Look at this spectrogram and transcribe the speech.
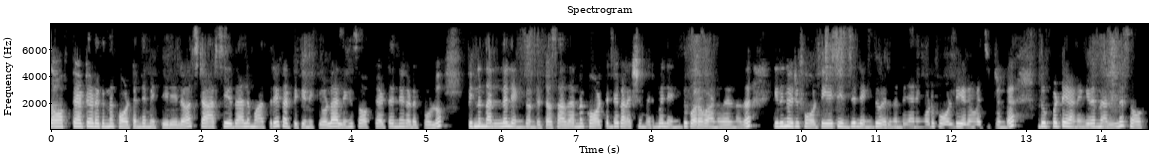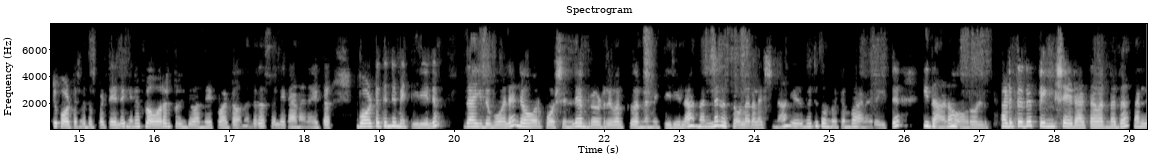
സോഫ്റ്റ് ആയിട്ട് കിടക്കുന്ന കോട്ടന്റെ മെറ്റീരിയലോ സ്റ്റാർച്ച് ചെയ്താൽ മാത്രമേ കട്ടിക്ക് നിൽക്കുള്ളൂ അല്ലെങ്കിൽ സോഫ്റ്റ് ആയിട്ട് തന്നെ കിടക്കുള്ളൂ. പിന്നെ നല്ല ലെങ്ത് ഉണ്ട് കേട്ടോ സാധാരണ കോട്ടന്റെ കളക്ഷൻ വരുമ്പോൾ ലെങ്ത് കുറവാണ് വരുന്നത്. ഇതിനൊരു ഫോർട്ടി എയ്റ്റ് ഇഞ്ച് ലെങ്ത് വരുന്നുണ്ട്. ഞാൻ ഇങ്ങോട്ട് ഫോൾഡ് ചെയ്തും വെച്ചിട്ടുണ്ട്. ദുപ്പട്ടയാണെങ്കിൽ നല്ല സോഫ്റ്റ് കോട്ടന്റെ ദുപ്പട്ടയിൽ ഇങ്ങനെ ഫ്ലോറൽ പ്രിന്റ് വന്നേക്കും കേട്ടോ നല്ല രസമല്ലേ കാണാനായിട്ട്. ബോട്ടത്തിന്റെ മെറ്റീരിയലും ഇതാ ഇതുപോലെ ലോവർ പോർഷനിൽ എംബ്രോയിഡറി വർക്ക് വരുന്ന മെറ്റീരിയലാ നല്ല രസമുള്ള കളക്ഷനാണ് എഴുന്നൂറ്റി തൊണ്ണൂറ്റൊമ്പതാണ് റേറ്റ് ഇതാണ് ഓവറോൾ അടുത്തത് പിങ്ക് ഷെയ്ഡ് ആട്ടാ വരുന്നത്. നല്ല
